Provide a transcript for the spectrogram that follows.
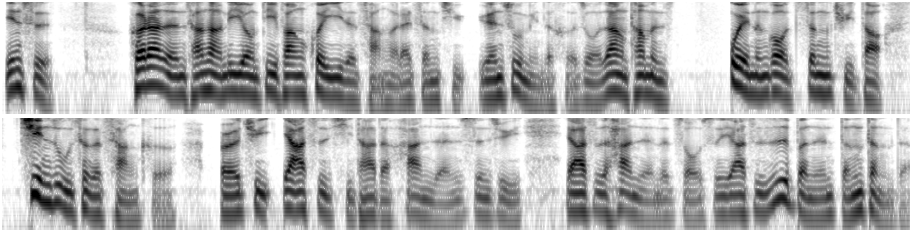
因此，荷兰人常常利用地方会议的场合来争取原住民的合作，让他们为能够争取到进入这个场合。而去压制其他的汉人，甚至于压制汉人的走私、压制日本人等等的。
